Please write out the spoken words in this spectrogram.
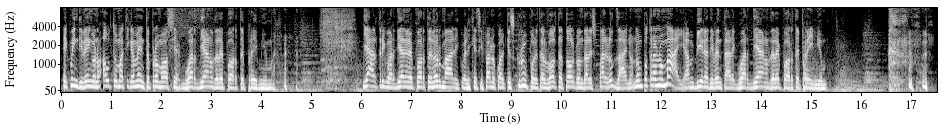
e quindi vengono automaticamente promossi a guardiano delle porte premium. Gli altri guardiani delle porte normali, quelli che si fanno qualche scrupolo e talvolta tolgono dalle spalle lo zaino, non potranno mai ambire a diventare guardiano delle porte premium.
